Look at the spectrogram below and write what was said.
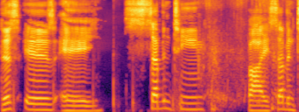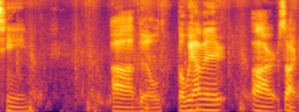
This is a 17 by 17 uh, build, but we have a, uh, sorry,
